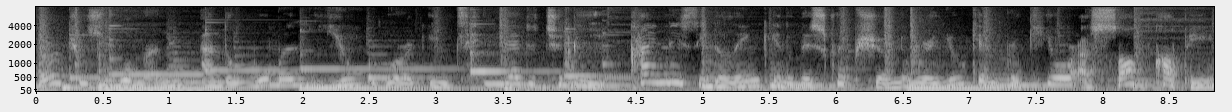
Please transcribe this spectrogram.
virtuous woman and the woman you were intended to be, kindly see the link in the description where you can procure a soft copy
